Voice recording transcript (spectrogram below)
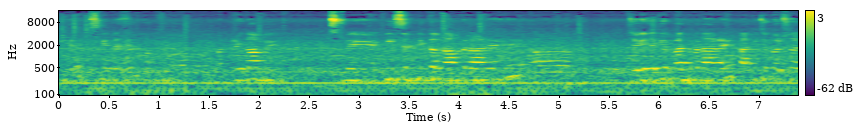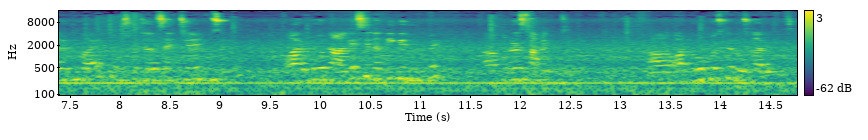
की है। जिसके तहत हम मनरेगा में उसमें डिसेंटिंग का काम करा रहे हैं जगह जगह बंद बना रहे हैं ताकि जब वर्षा ऋतु आए तो उसको जल संचय हो सके और वो नाले से नदी के रूप में पुनर्स्थापित हो सके और लोगों को उसमें रोज़गार भी मिल सके।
